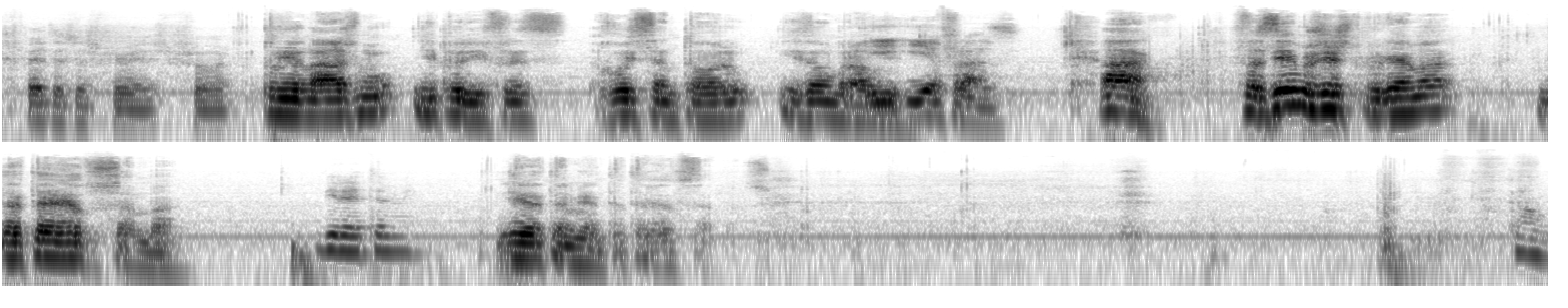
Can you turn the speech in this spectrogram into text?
Respeita os seus primeiros, por favor. Pleonasmo e perífrase, Rui Santoro e Dom Braulio. E, e a frase? Ah, fazemos este programa da terra do samba. Diretamente. Diretamente da terra do samba. Calma.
